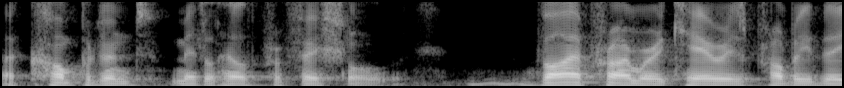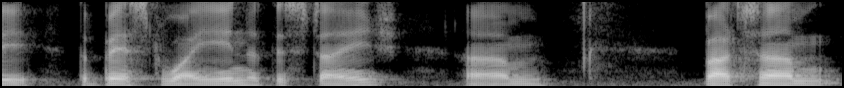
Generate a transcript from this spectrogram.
a competent mental health professional. Via primary care is probably the, the best way in at this stage. Um, but um,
